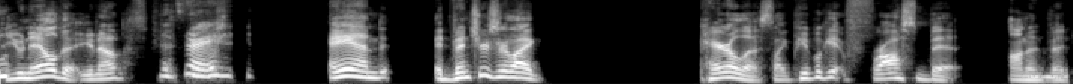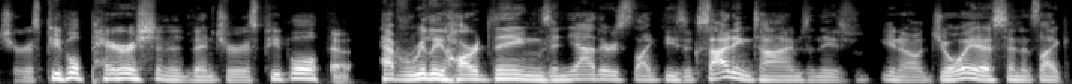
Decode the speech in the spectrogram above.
you nailed it. You know, that's right. And adventures are like perilous. Like people get frostbit on mm-hmm. adventures. People perish in adventures. People yeah. have really hard things. And yeah, there's like these exciting times and these, you know, joyous. And it's like,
